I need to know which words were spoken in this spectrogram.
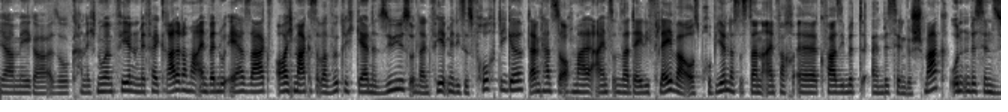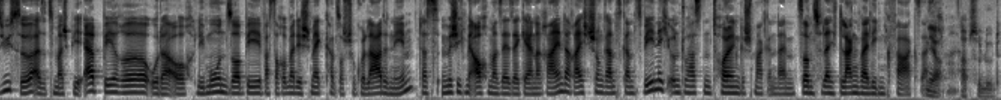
Ja, mega. Also kann ich nur empfehlen. Und mir fällt gerade noch mal ein, wenn du eher sagst, oh, ich mag es aber wirklich gerne süß und dann fehlt mir dieses Fruchtige, dann kannst du auch mal eins unserer Daily Flavor ausprobieren. Das ist dann einfach äh, quasi mit ein bisschen Geschmack und ein bisschen Süße. Also zum Beispiel Erdbeere oder auch Limonensorbet, was auch immer dir schmeckt, kannst auch Schokolade nehmen. Das mische ich mir auch immer sehr, sehr gerne rein. Da reicht schon ganz, ganz wenig und du hast einen tollen Geschmack in deinem sonst vielleicht langweiligen Quark, sag ja, ich mal. Ja, absolut.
